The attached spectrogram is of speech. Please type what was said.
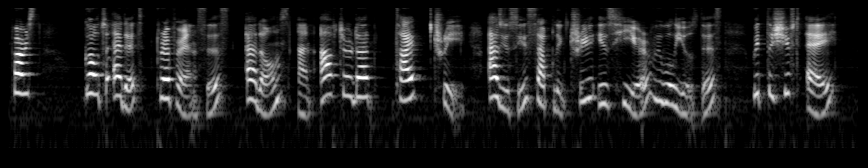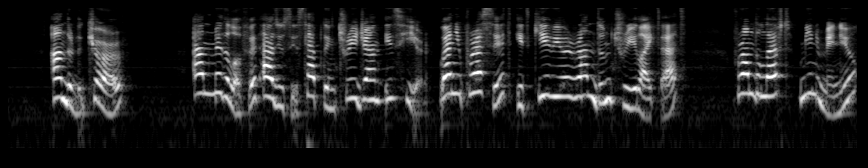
First, go to Edit, Preferences, Add-ons and after that type tree. As you see, sapling tree is here. We will use this. With the Shift A, under the curve, and middle of it, as you see, sapling tree gen is here. When you press it, it gives you a random tree like that. From the left menu menu,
